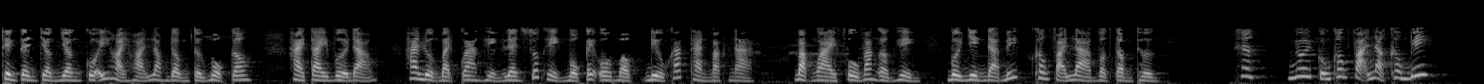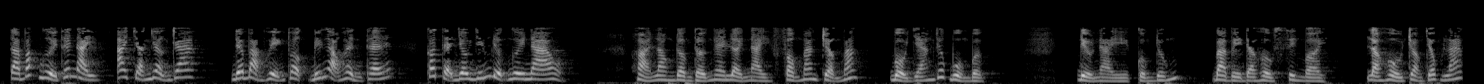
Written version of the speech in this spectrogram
Thiền tình trần nhân cố ý hỏi hỏa long đồng tử một câu, hai tay vừa đảo, hai luồng bạch quang hiện lên xuất hiện một cái ô mộc điều khắc thành mặt nạ. Mặt ngoài phù văn ẩn hiện, vừa nhìn đã biết không phải là vật tầm thường. Hừ, ngươi cũng không phải là không biết, ta bắt người thế này, ai chẳng nhận ra, để bằng huyện thuật biến ảo hình thế, có thể dâu giếm được người nào. Hỏa Long đồng tử nghe lời này phòng mang trợn mắt, bộ dáng rất buồn bực. Điều này cũng đúng, bà bị đạo hữu xin mời, lão hữu trong chốc lát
